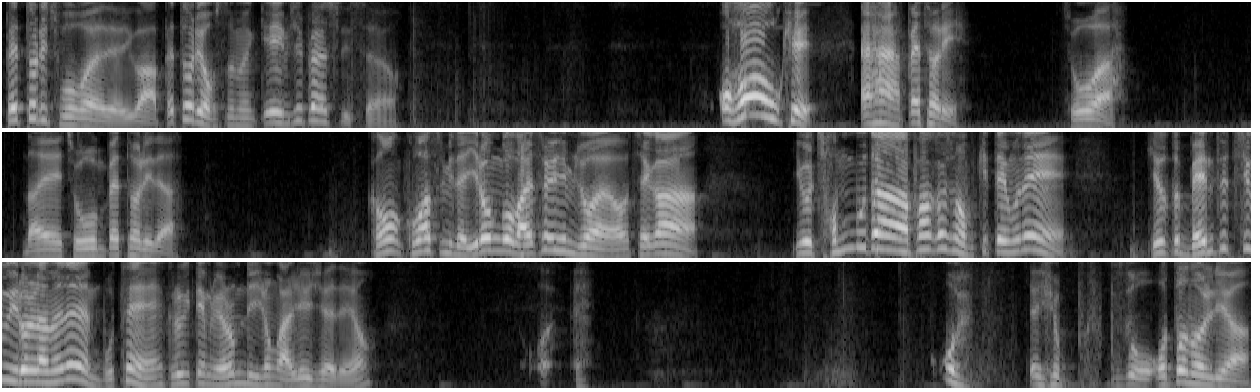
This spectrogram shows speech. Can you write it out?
배터리 주워가야 돼요. 이거 배터리 없으면 게임 실패할 수도 있어요. 어허 오케이 아 배터리 좋아 나의 좋은 배터리다 고, 고맙습니다. 이런 거 말씀해주시면 좋아요. 제가 이걸 전부 다 파악할 수는 없기 때문에 계속 또 멘트 치고 이러려면은 못해. 그렇기 때문에 여러분들 이런 거 알려주셔야 돼요. 어, 에. 어, 야, 이거 무슨 어떤 원리야?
